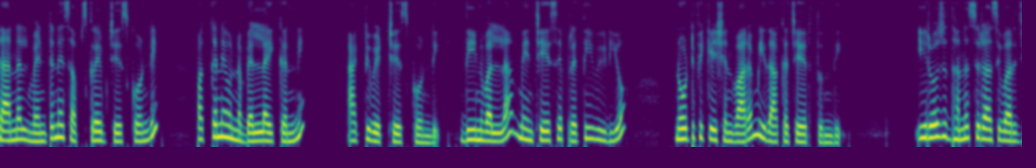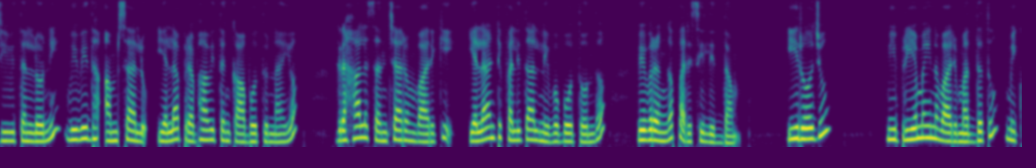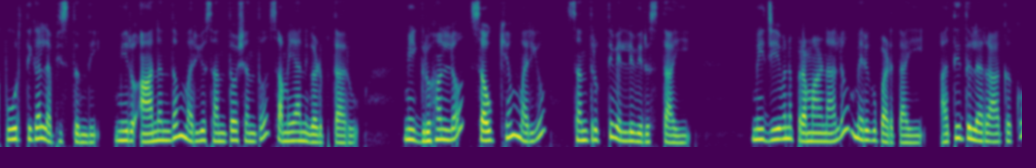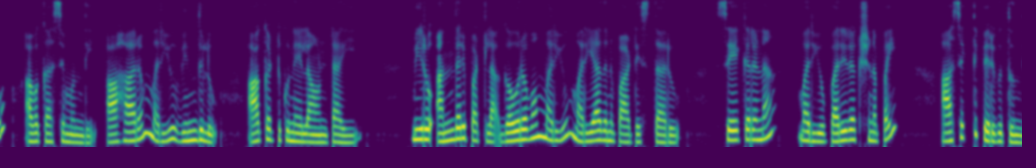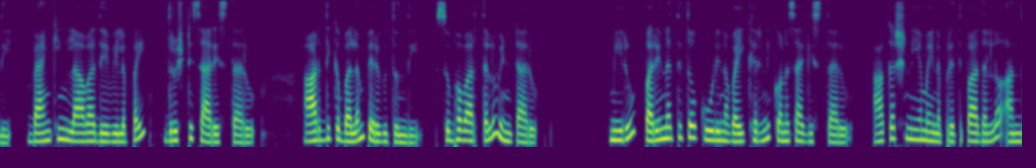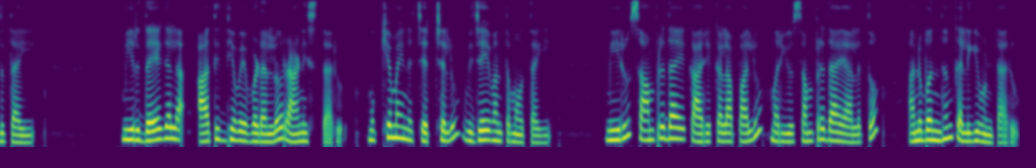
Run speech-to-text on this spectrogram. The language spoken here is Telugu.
ఛానల్ వెంటనే సబ్స్క్రైబ్ చేసుకోండి. పక్కనే ఉన్న బెల్ ఐకన్ని యాక్టివేట్ చేసుకోండి. దీనివల్ల మేం చేసే ప్రతి వీడియో నోటిఫికేషన్ ద్వారా మీ దాకా చేరుతుంది. ఈరోజు ధనుసు రాశి వారి జీవితంలోని వివిధ అంశాలు ఎలా ప్రభావితం కాబోతున్నాయో గ్రహాల సంచారం వారికి ఎలాంటి ఫలితాలనివ్వబోతోందో వివరంగా పరిశీలిద్దాం. ఈరోజు మీ ప్రియమైన వారి మద్దతు మీకు పూర్తిగా లభిస్తుంది. మీరు ఆనందం మరియు సంతోషంతో సమయాన్ని గడుపుతారు. మీ గృహంలో సౌఖ్యం మరియు సంతృప్తి వెల్లివిరుస్తాయి. మీ జీవన ప్రమాణాలు మెరుగుపడతాయి. అతిథుల రాకకు అవకాశముంది. ఆహారం మరియు విందులు ఆకట్టుకునేలా ఉంటాయి. మీరు అందరి పట్ల గౌరవం మరియు మర్యాదను పాటిస్తారు. సేకరణ మరియు పరిరక్షణపై ఆసక్తి పెరుగుతుంది. బ్యాంకింగ్ లావాదేవీలపై దృష్టి సారిస్తారు. ఆర్థిక బలం పెరుగుతుంది. శుభవార్తలు వింటారు. మీరు పరిణతితో కూడిన వైఖరిని కొనసాగిస్తారు. ఆకర్షణీయమైన ప్రతిపాదనలో అందుతాయి. మీరు దయగల ఆతిథ్యమివ్వడంలో రాణిస్తారు. ముఖ్యమైన చర్చలు విజయవంతమవుతాయి. మీరు సాంప్రదాయ కార్యకలాపాలు మరియు సంప్రదాయాలతో అనుబంధం కలిగి ఉంటారు.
